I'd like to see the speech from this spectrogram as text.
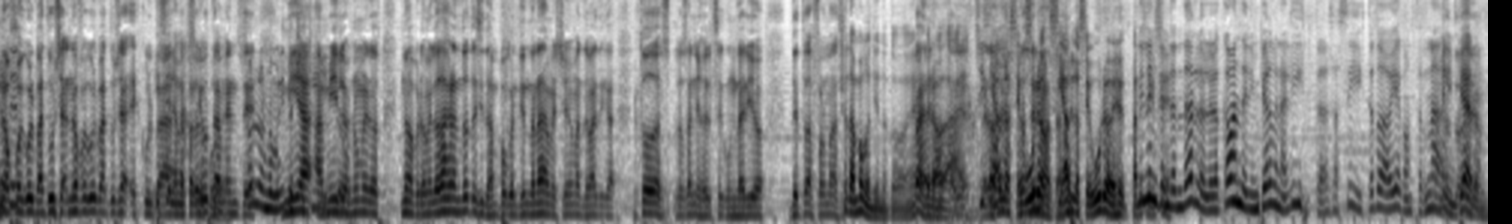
No fue culpa tuya, no fue culpa tuya, es culpa absolutamente Son los numeritos mía. A mí los números, no, pero me los das grandotes y tampoco entiendo nada. Me llevé matemática todos los años del secundario. De todas formas, Yo tampoco entiendo todo, ¿eh? Bueno, pero ah, bien, si pero hablo no se seguro, si hablo seguro, parece Tienen que entenderlo, lo acaban de limpiar de una lista, es así, está todavía No consternado. me limpiaron,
